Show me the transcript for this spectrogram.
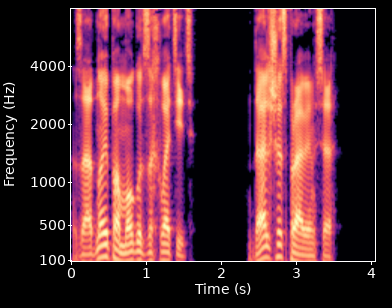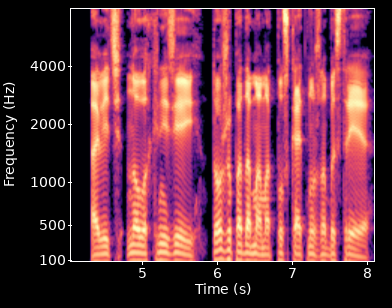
Заодно и помогут захватить. Дальше справимся. А ведь новых князей тоже по домам отпускать нужно быстрее.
